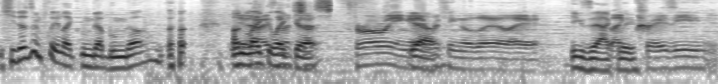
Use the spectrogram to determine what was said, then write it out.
he doesn't play like Unga Bunga, unlike it's like uh, just throwing yeah. everything away like exactly. like crazy.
